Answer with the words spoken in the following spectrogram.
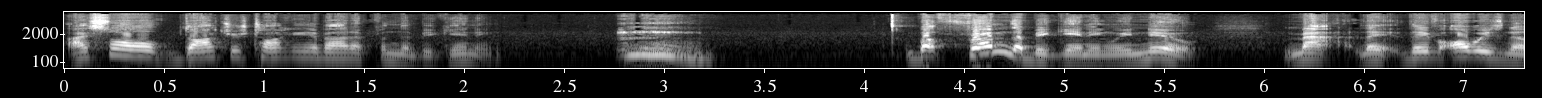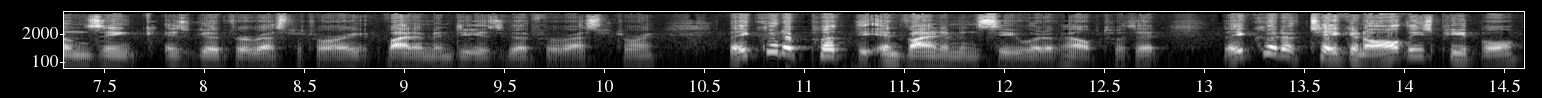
I saw doctors talking about it from the beginning. but from the beginning, we knew. They, they've always known zinc is good for respiratory. Vitamin D is good for respiratory. They could have put the, and vitamin C would have helped with it. They could have taken all these people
